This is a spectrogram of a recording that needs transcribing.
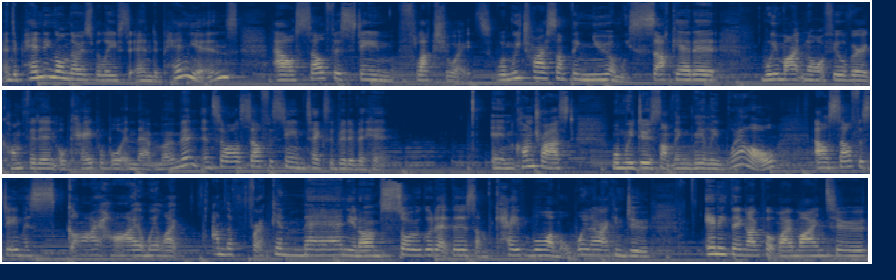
And depending on those beliefs and opinions, our self esteem fluctuates. When we try something new and we suck at it, we might not feel very confident or capable in that moment. And so our self esteem takes a bit of a hit. In contrast, when we do something really well, our self esteem is sky high and we're like, I'm the freaking man, you know, I'm so good at this, I'm capable, I'm a winner, I can do anything I put my mind to.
